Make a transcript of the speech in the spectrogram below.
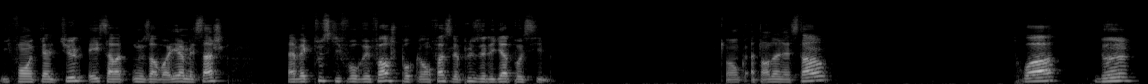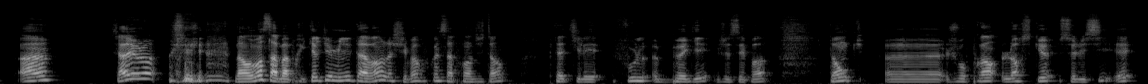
Ils font un calcul et ça va nous envoyer un message avec tout ce qu'il faut reforge pour qu'on fasse le plus de dégâts possible. Donc, attendez un instant. 3, 2, 1. Sérieux là? Normalement, ça m'a pris quelques minutes avant. Là, je sais pas pourquoi ça prend du temps. Peut-être qu'il est full buggé, je sais pas. Donc, euh, je vous reprends lorsque celui-ci est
